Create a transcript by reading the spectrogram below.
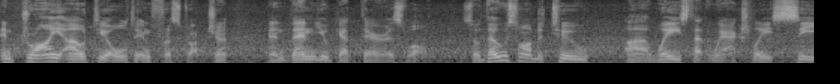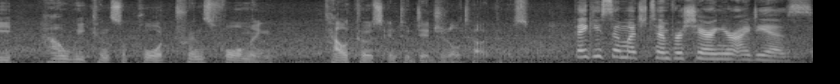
and dry out the old infrastructure, and then you get there as well. So those are the two uh, ways that we actually see how we can support transforming telcos into digital telcos. Thank you so much, Tim, for sharing your ideas.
